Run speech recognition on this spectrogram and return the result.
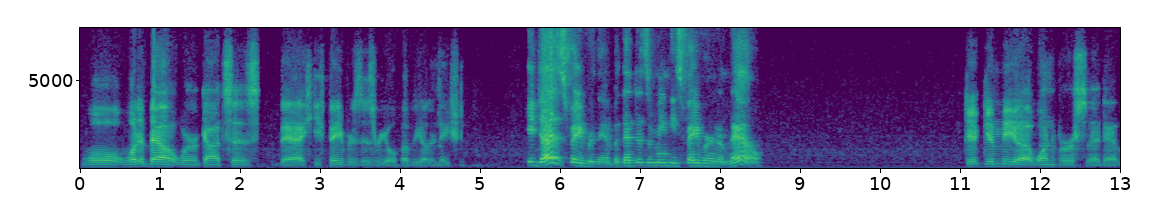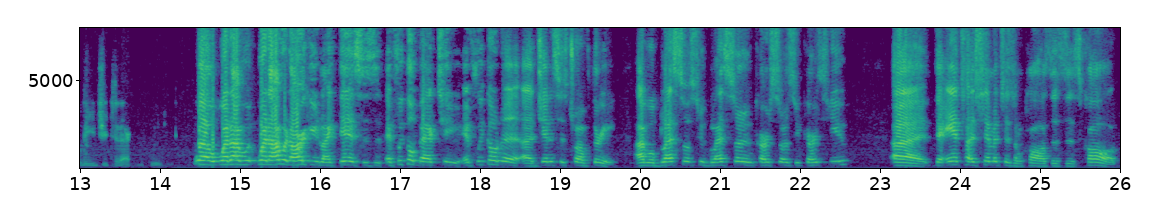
Well, what about where God says that He favors Israel above the other nation? He does favor them, but that doesn't mean he's favoring them now. Give, give me uh, one verse that, that leads you to that conclusion. Well, what I would what I would argue like this is if we go back to if we go to uh, Genesis twelve three, I will bless those who bless you and curse those who curse you. Uh, the anti-Semitism clause, it's called,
